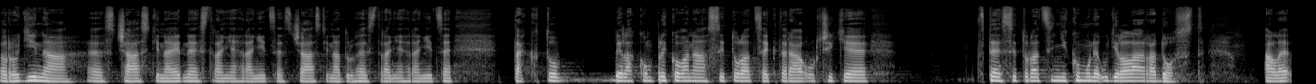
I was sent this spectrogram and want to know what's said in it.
rodina eh, z části na jedné straně hranice, z části na druhé straně hranice, tak to byla komplikovaná situace, která určitě v té situaci nikomu neudělala radost ale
